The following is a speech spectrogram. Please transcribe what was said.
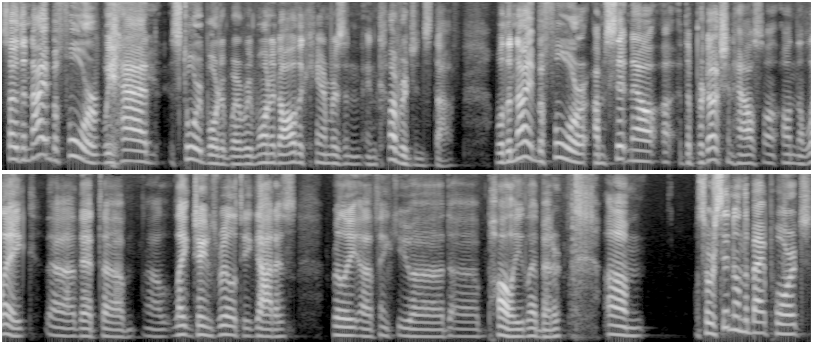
So the night before, we had storyboarded where we wanted all the cameras and, and coverage and stuff. Well, the night before, I'm sitting out uh, at the production house on, on the lake uh, that um uh, Lake James Realty got us Really, uh, thank you, uh, uh, Polly Ledbetter. Um, so we're sitting on the back porch.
